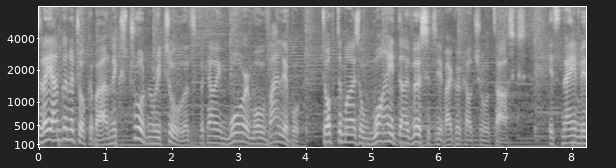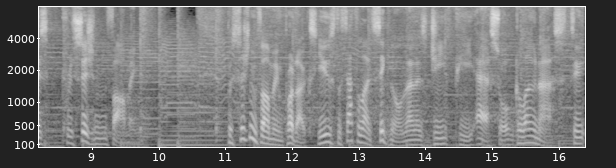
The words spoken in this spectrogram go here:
Today I'm going to talk about an extraordinary tool that's becoming more and more valuable to optimize a wide diversity of agricultural tasks. Its name is precision farming. Precision farming products use the satellite signal known as GPS or GLONASS to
